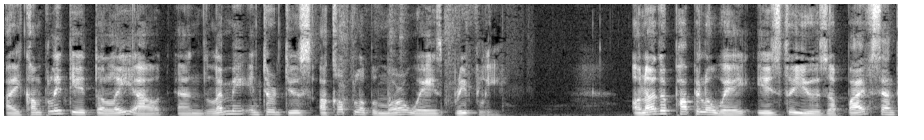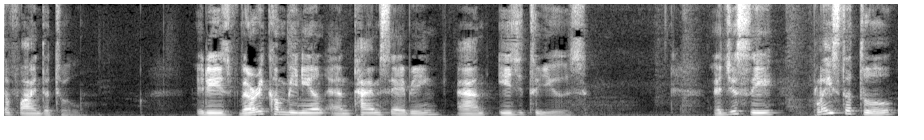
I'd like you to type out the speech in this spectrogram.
I completed the layout and let me introduce a couple of more ways briefly. Another popular way is to use a pipe-center finder tool. It is very convenient and time-saving and easy to use. As you see, place the tool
